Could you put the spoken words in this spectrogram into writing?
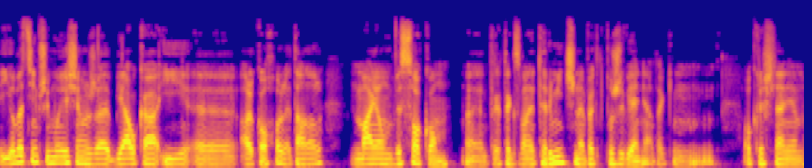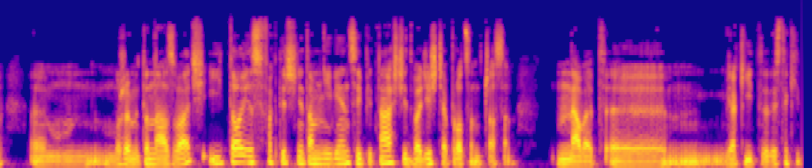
i obecnie przyjmuje się, że białka i e, alkohol, etanol mają wysoką, e, tak, tak zwany termiczny efekt pożywienia, takim określeniem em, możemy to nazwać. I to jest faktycznie tam mniej więcej 15-20% czasem nawet, jaki to jest taki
